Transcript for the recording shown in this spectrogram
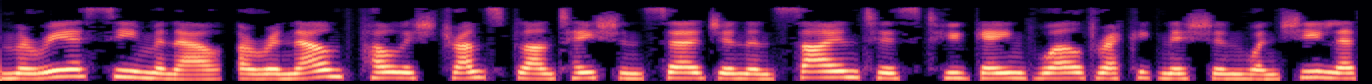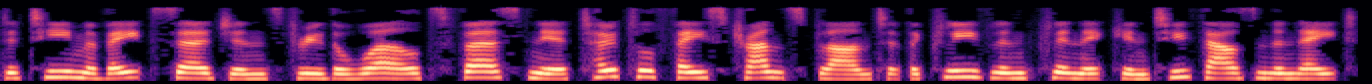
Maria Siemionow, a renowned Polish transplantation surgeon and scientist who gained world recognition when she led a team of eight surgeons through the world's first near-total face transplant at the Cleveland Clinic in 2008.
